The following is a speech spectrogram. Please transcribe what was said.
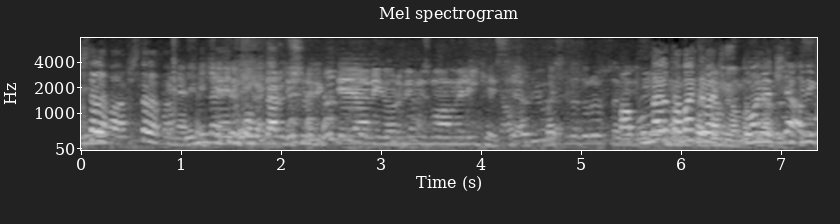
Şu tarafa, şu tarafa. İki helikopter düşürdük diye yani gördüğümüz muameleyi kes ya. Ha, bunlarda tabanca var. Doğan etkisini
